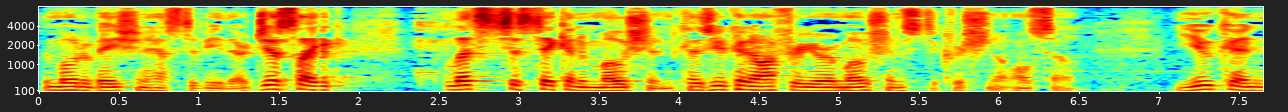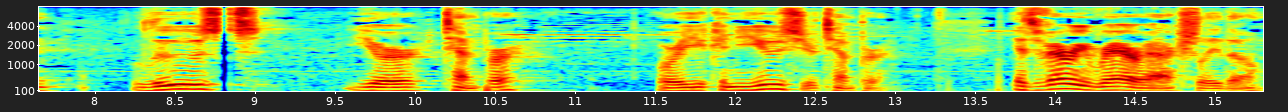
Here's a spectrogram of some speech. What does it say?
the motivation has to be there. Just like, let's just take an emotion, because you can offer your emotions to Krishna also. You can lose your temper, or you can use your temper. It's very rare, actually, though.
